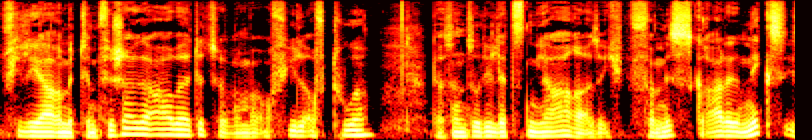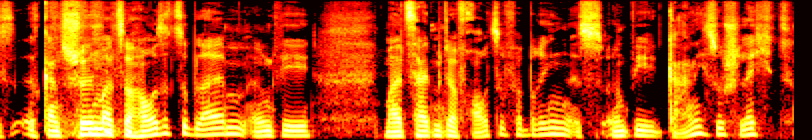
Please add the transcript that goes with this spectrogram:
viele Jahre mit Tim Fischer gearbeitet, da waren wir auch viel auf Tour. Das sind so die letzten Jahre. Also ich vermisse gerade nichts. Es ist ganz schön, mal zu Hause zu bleiben, irgendwie mal Zeit mit der Frau zu verbringen, ist irgendwie gar nicht so schlecht.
